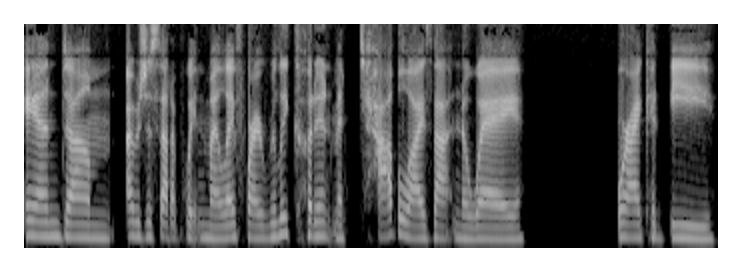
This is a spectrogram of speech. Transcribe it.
And um, I was just at a point in my life where I really couldn't metabolize that in a way where I could be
